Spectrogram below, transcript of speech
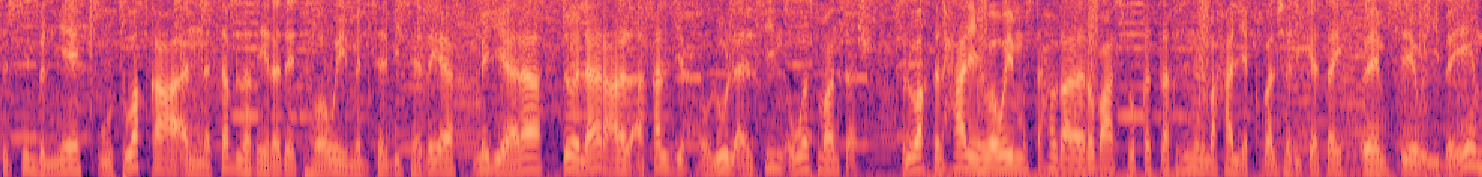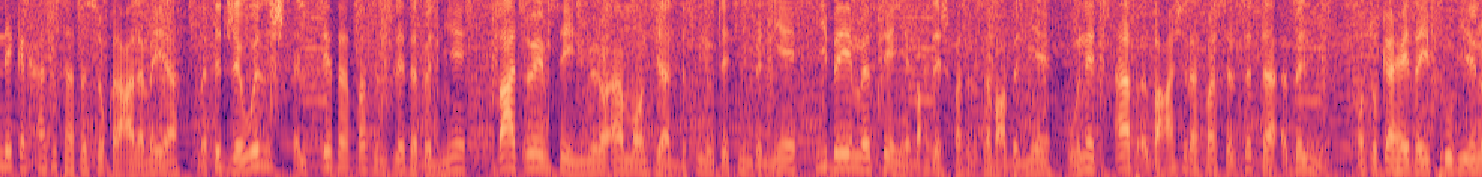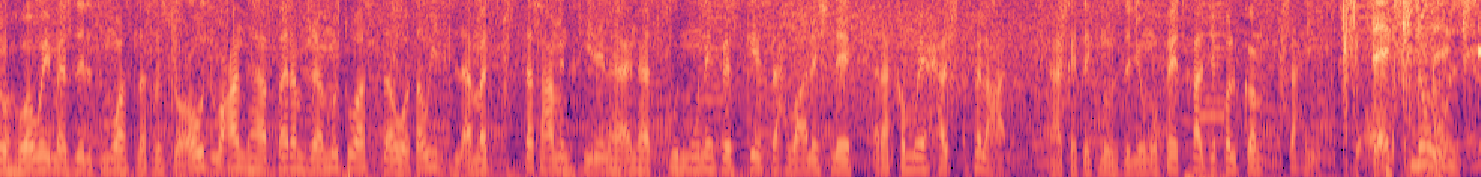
60% وتوقع أن تبلغ إيرادات هواوي من ال service هذايا مليارات دولار على الأقل بحلول 2018 في الوقت الحالي هواوي مستحوذ على ربع سوق التخزين المحلي قبل شركتي EMC و IBM لكن حصتها في السوق العالمية ما تتجاوزش ال 3.3% بعد EMC numéro 1 mondial ب 32% IBM الثانية ب 11.7% و NetApp ب 10.6% en tout cas هذا يبروفي إنه هواوي ما زالت مواصلة في الصعود وعندها برمجة متوسطة وطويلة الأمد تسعى من خلالها إنها تكون منافس كاسح وعلاش لا؟ رقم واحد في العالم. هكا TecknOOz لليوم وفات. خالد يقول لكم تحياتي. TecknOOz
